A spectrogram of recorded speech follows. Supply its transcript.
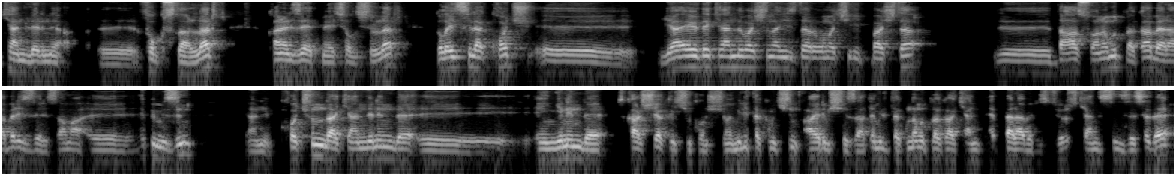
kendilerini e, fokuslarlar, kanalize etmeye çalışırlar. Dolayısıyla koç e, ya evde kendi başına izler o maçı ilk başta e, daha sonra mutlaka beraber izleriz ama e, hepimizin yani koçun da kendinin de e, Engin'in de Karşıyaka için konuşuyor. Milli takım için ayrı bir şey zaten. Milli takımda mutlaka kendi, hep beraber izliyoruz. Kendisi izlese de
